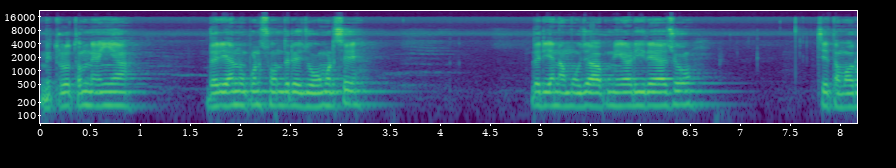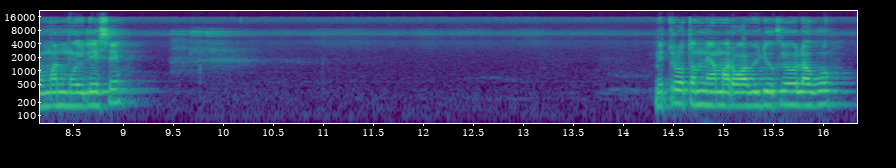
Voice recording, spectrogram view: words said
મિત્રો તમને અહીંયા દરિયાનું પણ સૌંદર્ય જોવા મળશે. દરિયાના મોજા આપ નિહાળી રહ્યા છો. જે તમારું મન મોહી લેશે. મિત્રો, તમને અમારો આ વીડિયો કેવો લાગો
